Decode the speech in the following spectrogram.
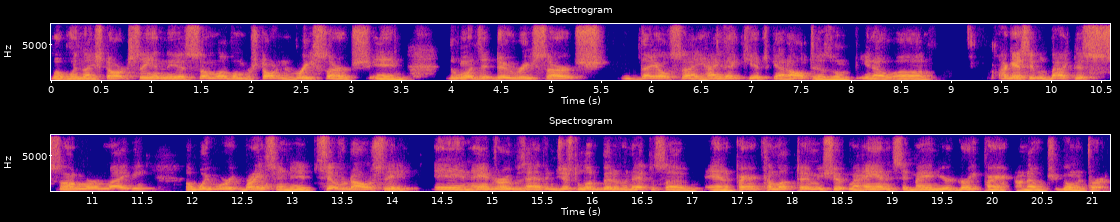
But when they start seeing this, some of them are starting to research. And the ones that do research, they'll say, hey, that kid's got autism. You know, uh, I guess it was back this summer, maybe. Uh, we were at Branson at Silver Dollar City, and Andrew was having just a little bit of an episode. And a parent come up to me, shook my hand, and said, "Man, you're a great parent. I know what you're going through."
